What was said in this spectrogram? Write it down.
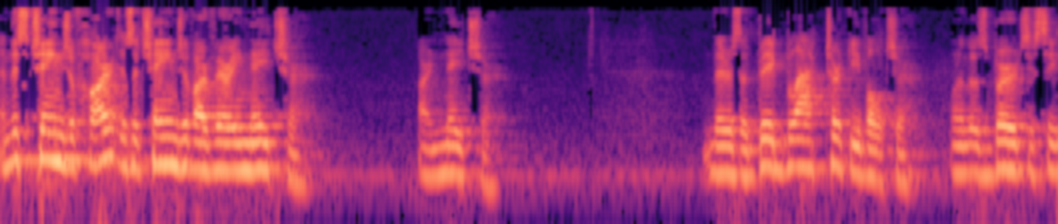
And this change of heart is a change of our very nature. Our nature. There's a big black turkey vulture one of those birds you see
